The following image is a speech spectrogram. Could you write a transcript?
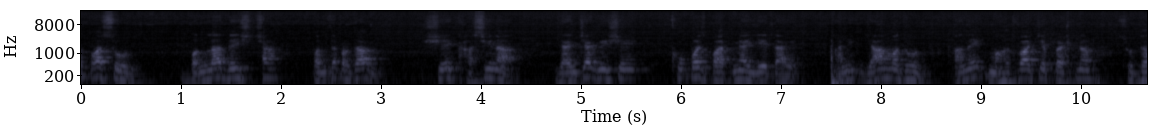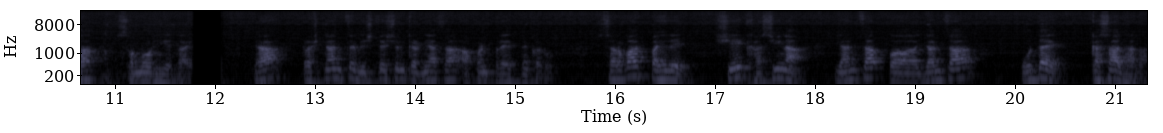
कालपासून बांगलादेशच्या पंतप्रधान शेख हसीना यांच्याविषयी खूपच बातम्या येत आहेत आणि यामधून अनेक महत्त्वाचे प्रश्न सुद्धा समोर येत आहेत. या प्रश्नांचं विश्लेषण करण्याचा आपण प्रयत्न करू. सर्वात पहिले शेख हसीना यांचा यांचा उदय कसा झाला?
